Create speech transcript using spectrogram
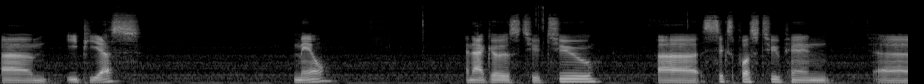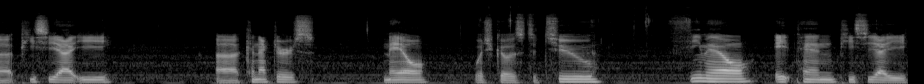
um, EPS male, and that goes to two uh, 6 plus 2 pin uh, PCIe uh, connectors, male, which goes to two female 8 pin PCIe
